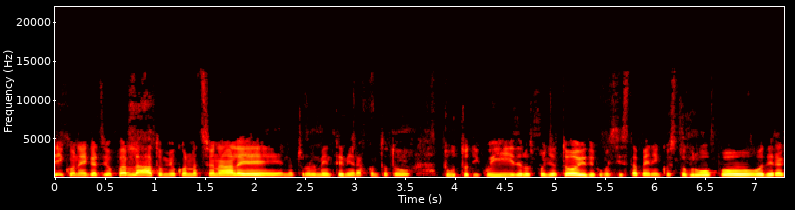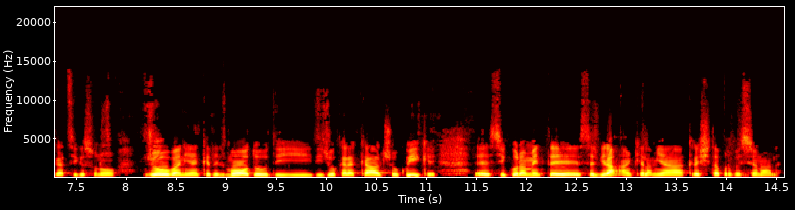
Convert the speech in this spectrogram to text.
Sì, con Egazi ho parlato, mio connazionale naturalmente mi ha raccontato tutto di qui, dello spogliatoio, di come si sta bene in questo gruppo, dei ragazzi che sono giovani, anche del modo di, di giocare a calcio qui, che eh, sicuramente servirà anche alla mia crescita professionale.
